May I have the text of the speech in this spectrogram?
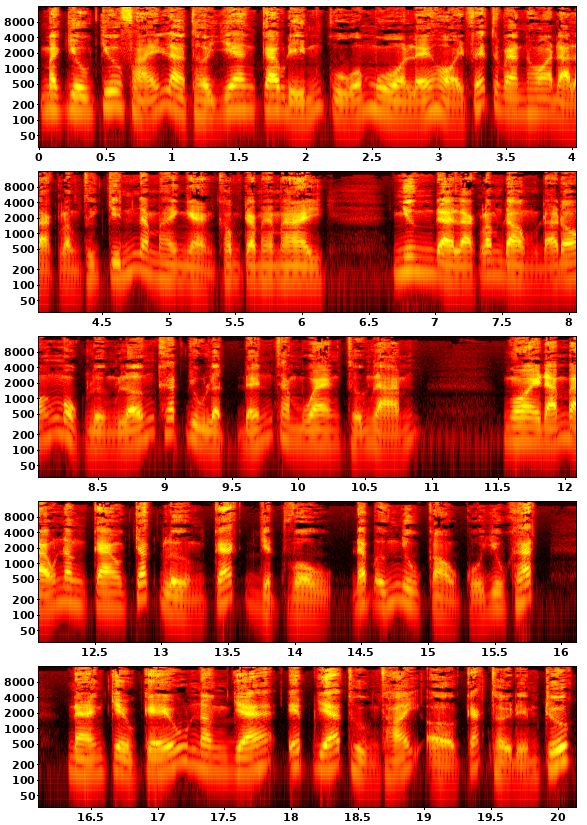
Mặc dù chưa phải là thời gian cao điểm của mùa lễ hội Festival Hoa Đà Lạt lần thứ 9 năm 2022, nhưng Đà Lạt Lâm Đồng đã đón một lượng lớn khách du lịch đến tham quan thưởng lãm. Ngoài đảm bảo nâng cao chất lượng các dịch vụ đáp ứng nhu cầu của du khách, nạn chèo kéo nâng giá ép giá thường thái ở các thời điểm trước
